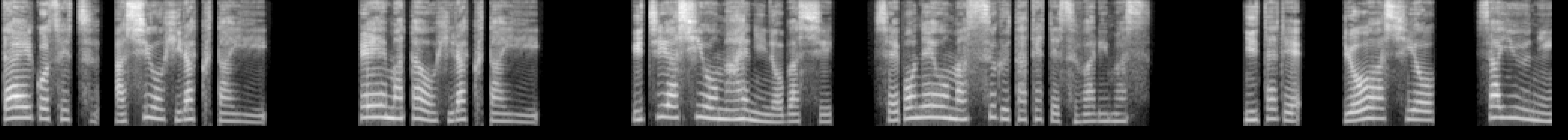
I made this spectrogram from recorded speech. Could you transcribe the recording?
第5節足を開く体位。A 股を開く体位。1足を前に伸ばし、背骨をまっすぐ立てて座ります。2手で、両足を左右に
